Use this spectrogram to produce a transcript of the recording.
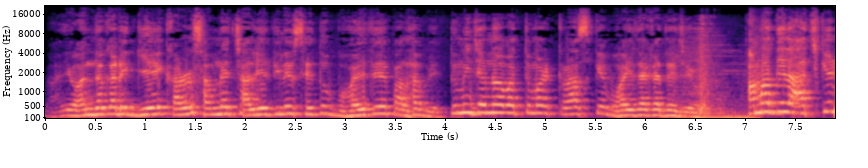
ভাই, অন্ধকারে গিয়ে কারোর সামনে চালিয়ে দিলে সে তো ভয়তে পালাবে তুমি যেন আবার তোমার ক্রাশকে ভয় দেখাতে যেও। আমাদের আজকের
